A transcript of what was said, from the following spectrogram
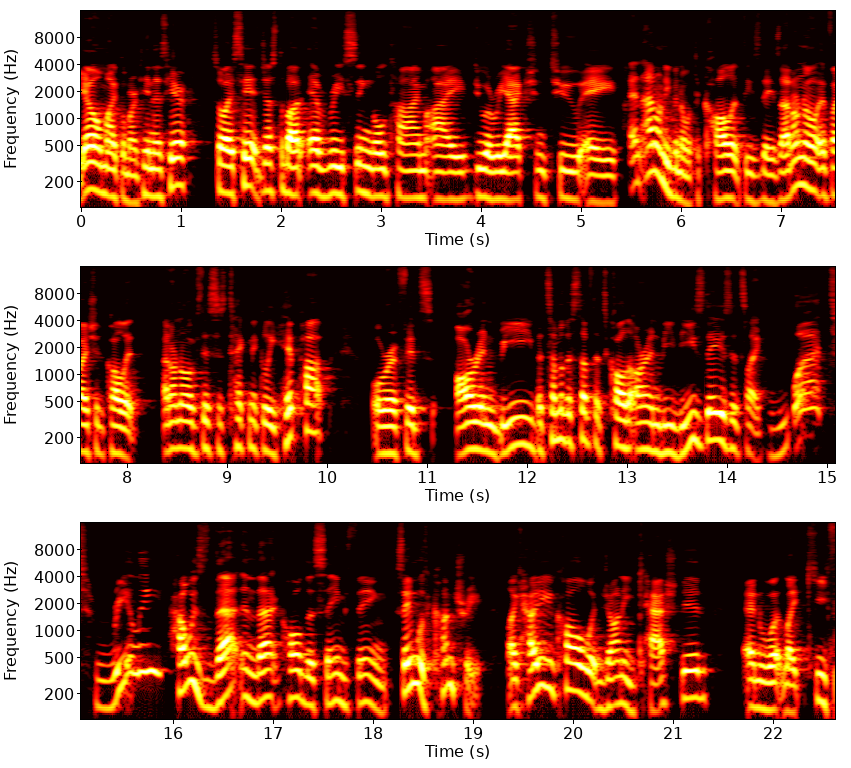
Yo, Michael Martinez here. So I say it just about every single time I do a reaction to a, and I don't even know what to call it these days. I don't know if I should call it, I don't know if this is technically hip hop or if it's R&B, but some of the stuff that's called R&B these days, it's like, what? Really? How is that and that called the same thing? Same with country. Like, how do you call what Johnny Cash did and what like Keith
